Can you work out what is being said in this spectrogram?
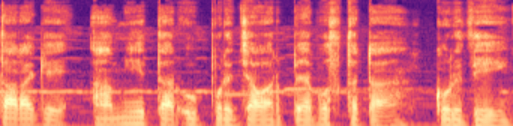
তার আগে আমি তার উপরে যাওয়ার ব্যবস্থাটা করে দিই।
